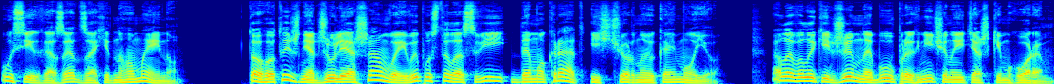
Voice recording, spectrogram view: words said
усіх газет західного Мейну. Того тижня Джулія Шамвей випустила свій демократ із чорною каймою, але великий Джим не був пригнічений тяжким горем.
